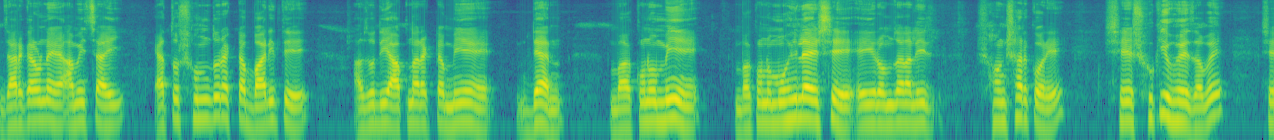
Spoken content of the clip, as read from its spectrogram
যার কারণে আমি চাই এত সুন্দর একটা বাড়িতে যদি আপনার একটা মেয়ে দেন বা কোনো মেয়ে বা কোনো মহিলা এসে এই রমজান আলীর সংসার করে, সে সুখী হয়ে যাবে, সে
